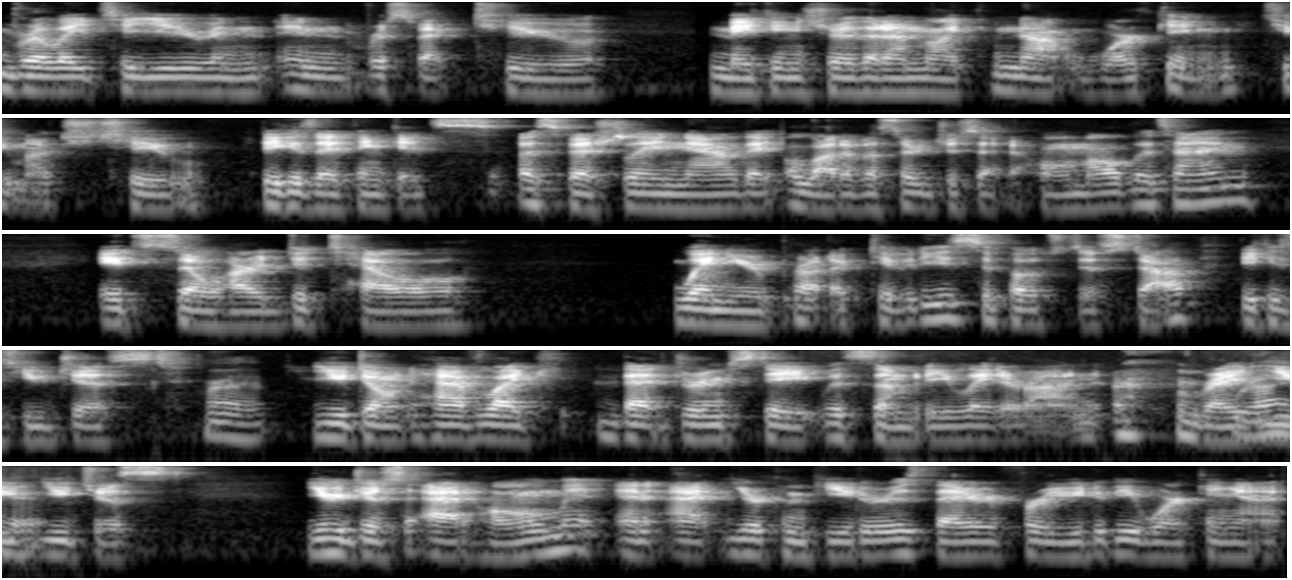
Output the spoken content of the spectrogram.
relate to you in, in respect to making sure that I'm like not working too much too. Because I think it's, especially now that a lot of us are just at home all the time, it's so hard to tell when your productivity is supposed to stop because you just right. you don't have like that drink state with somebody later on right? Right. you you just you're just at home and at your computer is there for you to be working at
